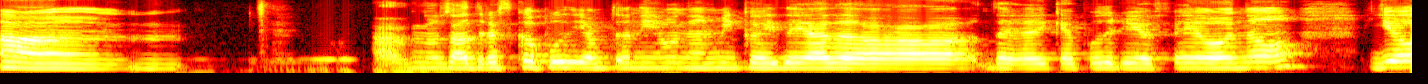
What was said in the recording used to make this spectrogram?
um, nosaltres que podíem tenir una mica idea de, de què podria fer o no, jo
